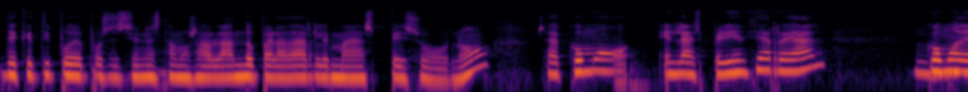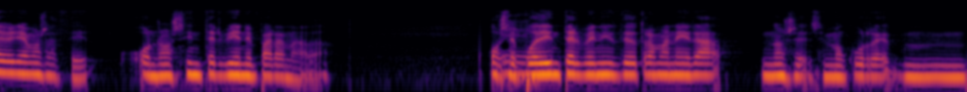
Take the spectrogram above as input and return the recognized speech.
de qué tipo de posesión estamos hablando para darle más peso o no. O sea, cómo en la experiencia real, cómo deberíamos hacer, o no se interviene para nada. O se eh. puede intervenir de otra manera, no sé, se me ocurre, mm,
